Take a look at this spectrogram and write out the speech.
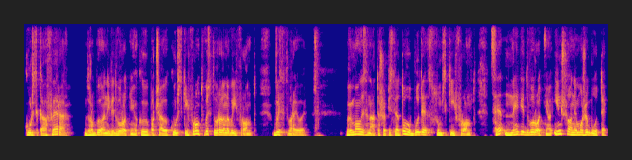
Курська афера зробила невідворотньою, коли почали Курський фронт, ви створили новий фронт. Ви створили. Ви мали знати, що після того буде Сумський фронт. Це невідворотньо, іншого не може бути.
